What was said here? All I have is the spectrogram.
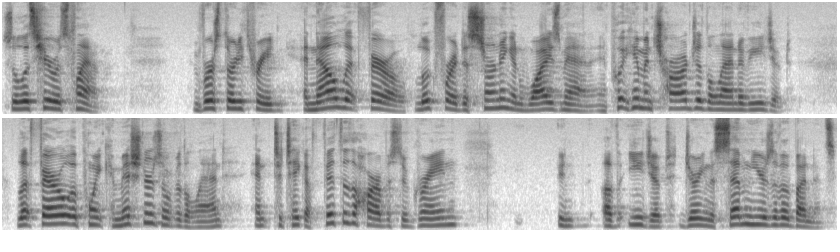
So let's hear his plan. In verse 33, and now let Pharaoh look for a discerning and wise man and put him in charge of the land of Egypt let Pharaoh appoint commissioners over the land and to take a fifth of the harvest of grain in, of Egypt during the seven years of abundance,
